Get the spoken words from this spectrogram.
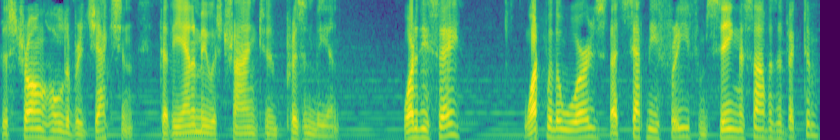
the stronghold of rejection that the enemy was trying to imprison me in. What did he say? What were the words that set me free from seeing myself as a victim?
